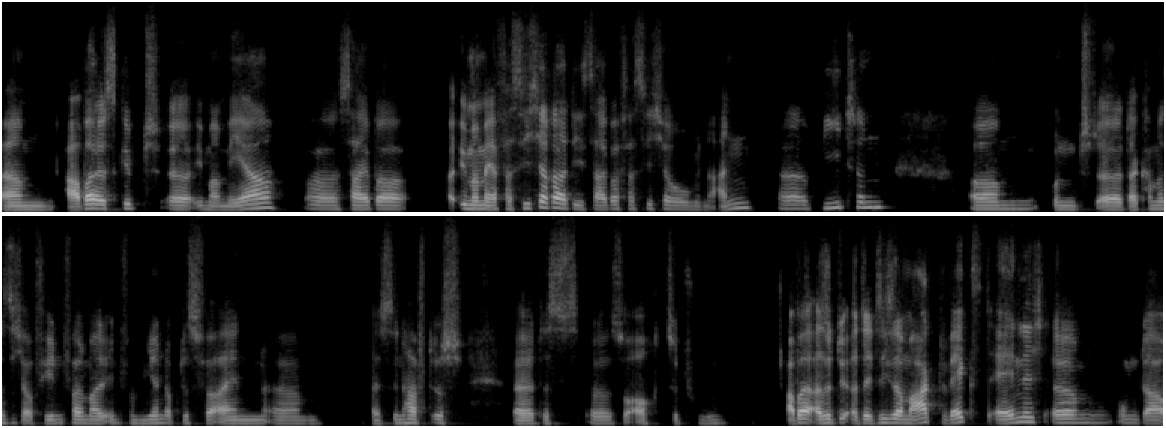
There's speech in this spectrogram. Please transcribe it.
Ähm, aber es gibt äh, immer mehr äh, Cyber, immer mehr Versicherer, die Cyberversicherungen anbieten. Ähm, und äh, da kann man sich auf jeden Fall mal informieren, ob das für einen ähm, sinnhaft ist, äh, das äh, so auch zu tun aber also, also dieser Markt wächst ähnlich, ähm, um da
